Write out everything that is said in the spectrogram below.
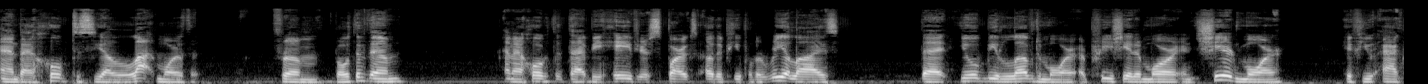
and I hope to see a lot more from both of them. And I hope that that behavior sparks other people to realize that you'll be loved more, appreciated more, and cheered more if you act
